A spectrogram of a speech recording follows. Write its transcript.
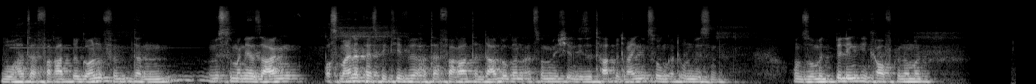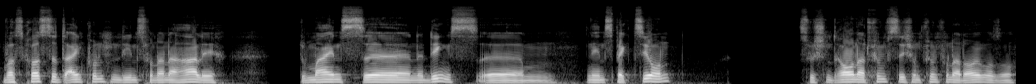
wo hat der Verrat begonnen? Dann müsste man ja sagen, aus meiner Perspektive hat der Verrat dann da begonnen, als man mich in diese Tat mit reingezogen hat, unwissend. Und somit billig in Kauf genommen hat, was kostet ein Kundendienst von einer Harley? Du meinst äh, eine Dings, ähm, eine Inspektion? zwischen 350 und 500 Euro so.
